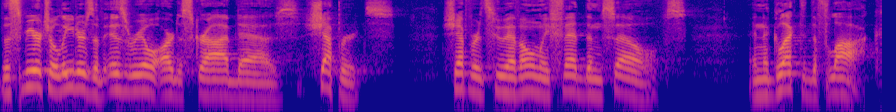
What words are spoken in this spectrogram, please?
the spiritual leaders of Israel are described as shepherds, shepherds who have only fed themselves and neglected the flock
